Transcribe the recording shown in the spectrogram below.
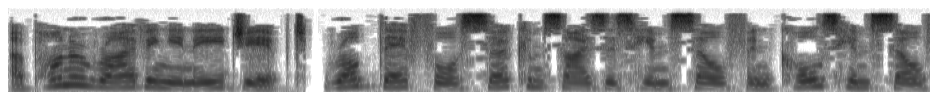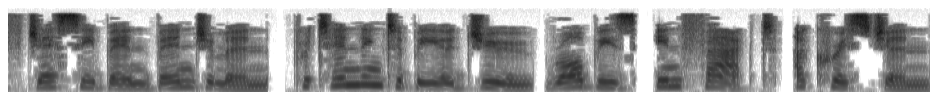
Upon arriving in Egypt, Rob therefore circumcises himself and calls himself Jesse ben Benjamin, pretending to be a Jew Rob is, in fact, a Christian.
